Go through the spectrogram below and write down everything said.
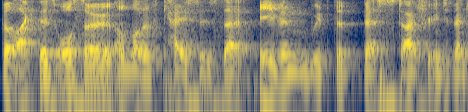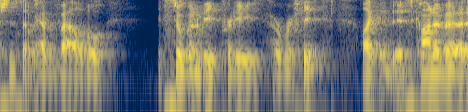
But like there's also a lot of cases that even with the best dietary interventions that we have available, it's still going to be pretty horrific. Like it's kind of a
